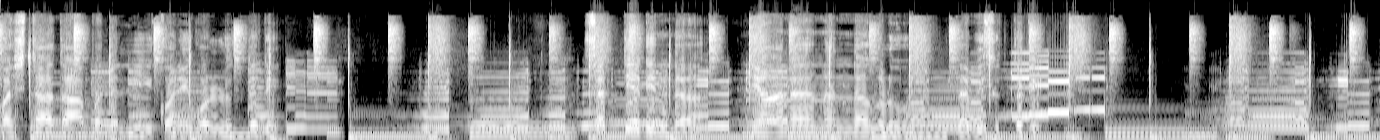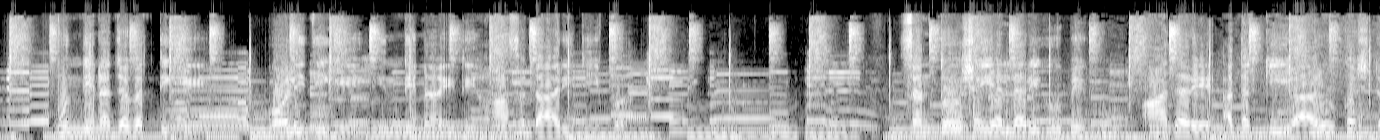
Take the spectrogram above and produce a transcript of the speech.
ಪಶ್ಚಾತ್ತಾಪದಲ್ಲಿ ಕೊನೆಗೊಳ್ಳುತ್ತದೆ. ಸತ್ಯದಿಂದ ಜ್ಞಾನಾನಂದಗಳು ಲಭಿಸುತ್ತದೆ. ಮುಂದಿನ ಜಗತ್ತಿಗೆ, ಒಳಿತಿಗೆ ಹಿಂದಿನ ಇತಿಹಾಸ ದಾರಿದೀಪ ಸಂತೋಷ ಎಲ್ಲರಿಗೂ ಬೇಕು, ಆದರೆ ಅದಕ್ಕೆ ಯಾರೂ ಕಷ್ಟ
